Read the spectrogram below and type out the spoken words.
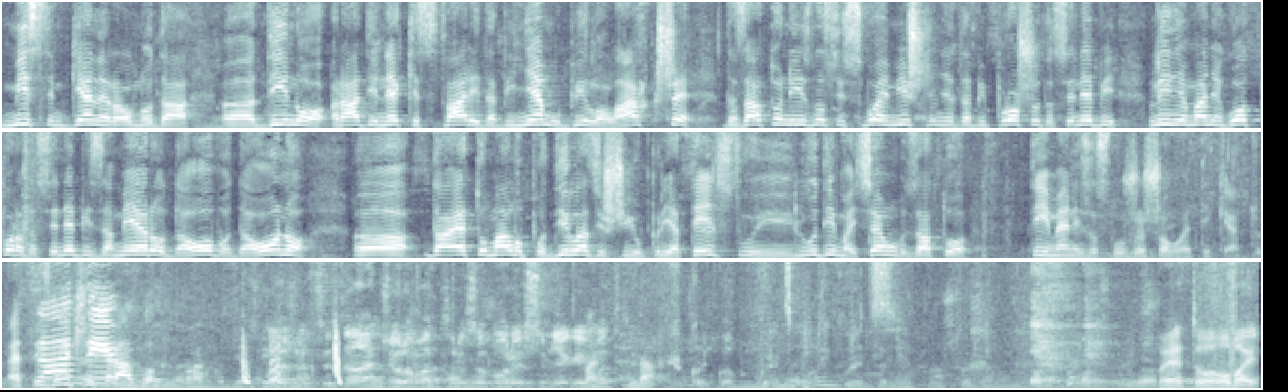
mislim generalno da uh, Dino radi neke stvari da bi njemu bilo lakše, da zato ne iznosi svoje mišljenje da bi prošlo, da se ne bi linije manjeg otpora, da se ne bi zamerao, da ovo, da ono, uh, da eto malo podilaziš i u prijateljstvu i ljudima i svemu, zato ti meni zaslužuješ ovu etiketu. Eto, iz ličnih razloga. Slažem se za Anđela Matoru, zaborio sam njega i Matoru. Da. Pa eto, ovaj,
